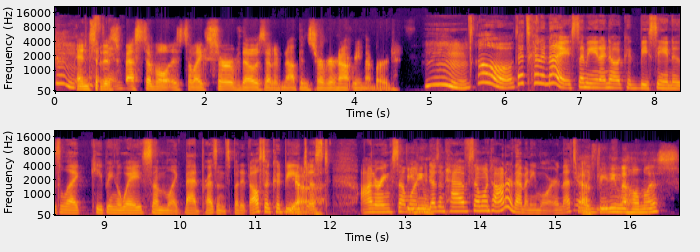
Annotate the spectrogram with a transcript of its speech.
mm, and so this festival is to like serve those that have not been served or not remembered Hmm. Oh, that's kind of nice. I mean, I know it could be seen as like keeping away some like bad presence, but it also could be yeah. just honoring someone feeding, who doesn't have someone to honor them anymore. And that's yeah, really feeding the homeless.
